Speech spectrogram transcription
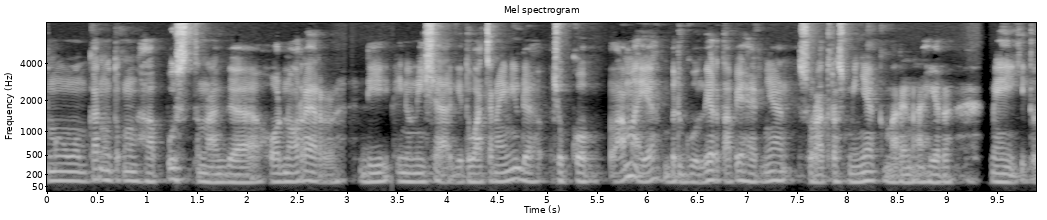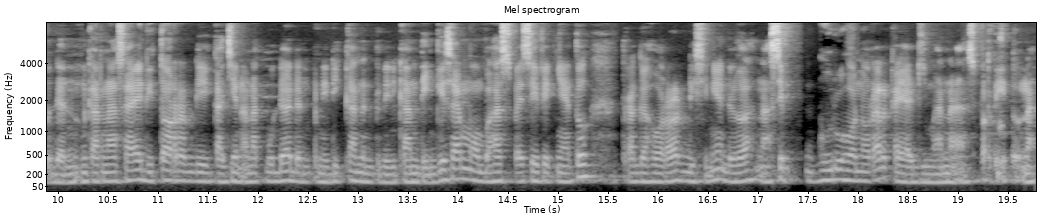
mengumumkan untuk menghapus tenaga honorer di Indonesia gitu. Wacana ini udah cukup lama ya bergulir, tapi akhirnya surat resminya kemarin akhir Mei gitu. Dan karena saya editor di kajian anak muda dan pendidikan dan pendidikan tinggi, saya mau bahas spesifiknya itu tenaga honorer di sini adalah nasib guru honorer kayak gimana seperti itu. Nah,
